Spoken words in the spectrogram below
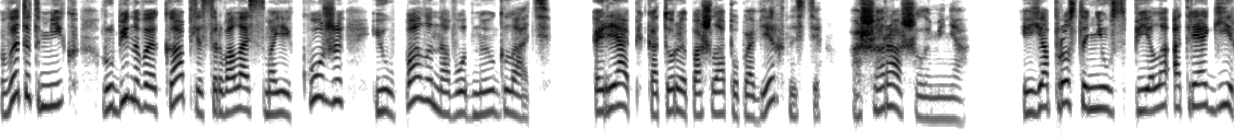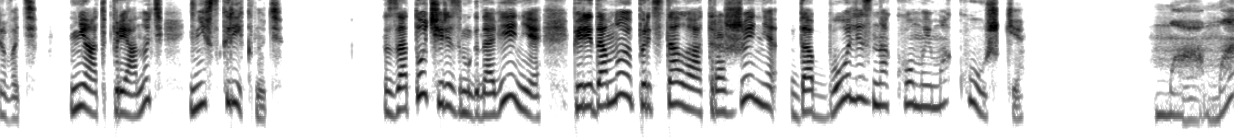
В этот миг рубиновая капля сорвалась с моей кожи и упала на водную гладь. Рябь, которая пошла по поверхности, ошарашила меня. И я просто не успела отреагировать, ни отпрянуть, ни вскрикнуть. Зато через мгновение передо мной предстало отражение до боли знакомой макушки. «Мама?»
